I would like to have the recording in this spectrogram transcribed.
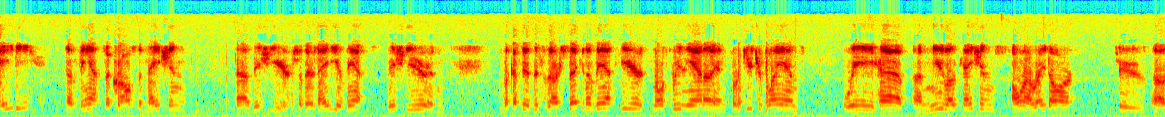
80 events across the nation uh, this year. So there's 80 events this year, and like I said, this is our second event here in North Louisiana. And for future plans, we have uh, new locations on our radar to uh,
